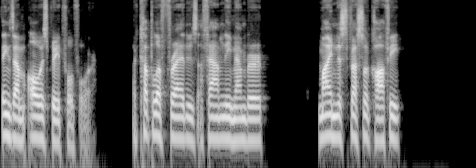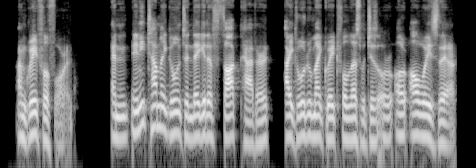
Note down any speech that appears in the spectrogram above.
things I'm always grateful for. A couple of friends, a family member, my Nespresso coffee. I'm grateful for it. And anytime I go into negative thought pattern, I go to my gratefulness, which is always there.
